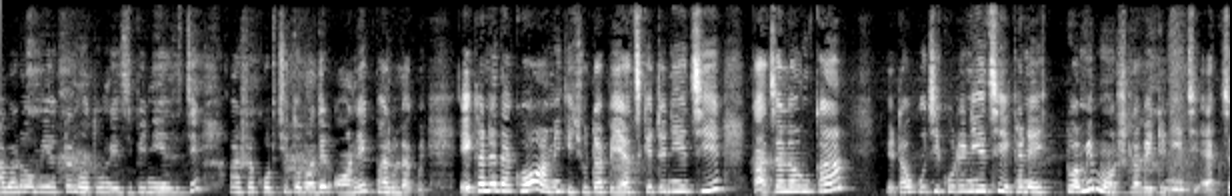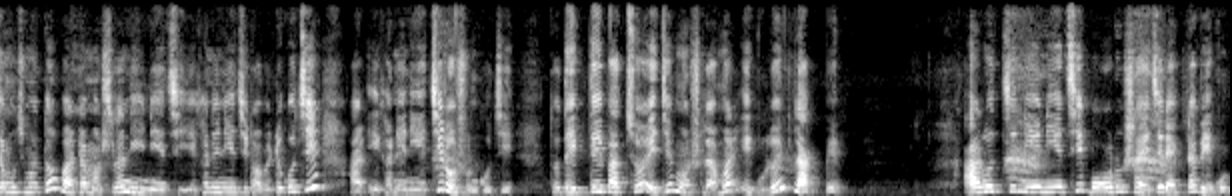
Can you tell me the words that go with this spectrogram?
আবারও আমি একটা নতুন রেসিপি নিয়ে এসেছি। আশা করছি তোমাদের অনেক ভালো লাগবে। এখানে দেখো, আমি কিছুটা পেঁয়াজ কেটে নিয়েছি, কাঁচা লঙ্কা, এটাও কুচি করে নিয়েছি। এখানে একটু আমি মশলা বেটে নিয়েছি। এক চামচ মতো বাটা মশলা নিয়ে নিয়েছি। এখানে নিয়েছি টমেটো কুচি আর এখানে নিয়েছি রসুন কুচি। তো দেখতেই পাচ্ছ, এই যে মশলা আমার এগুলোই লাগবে। আর হচ্ছে নিয়ে নিয়েছি বড় সাইজের একটা বেগুন।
